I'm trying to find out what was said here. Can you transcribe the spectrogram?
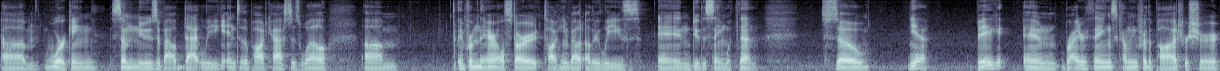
um, working some news about that league into the podcast as well. Um, and from there, I'll start talking about other leagues and do the same with them. So, yeah, big and brighter things coming for the pod for sure.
